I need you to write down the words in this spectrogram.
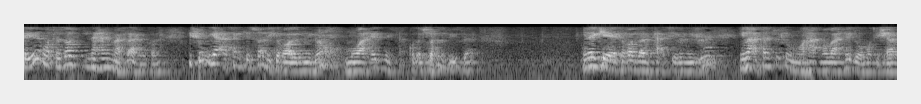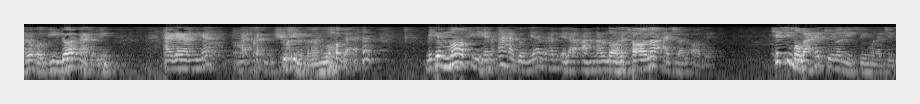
سیر متضاد این همین مطرح می‌کنه. ایشون میگه اصلا کسانی که قالب نجوم موحد نیستن خدا شاهد نیستن. اینا که اعتقاد دارن تأثیر نجوم اینا اصلا توشون موحد و متشرع و دیندار نداریم. اگر هم میگن شوخی می‌کنن واقعا. میگه ما فیهم احد یذهب الی ان الله تعالی اجر الاده کسی موحد تو اینا نیست توی منجمی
